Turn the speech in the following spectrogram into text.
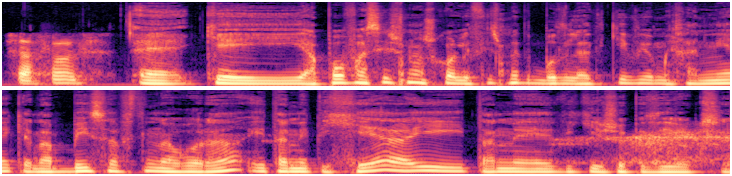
σαφώς. Ε, και η απόφαση σου να ασχοληθείς με την ποδηλατική βιομηχανία και να μπει σε αυτήν την αγορά ήταν τυχαία ή ήταν δική σου επιδίωξη;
